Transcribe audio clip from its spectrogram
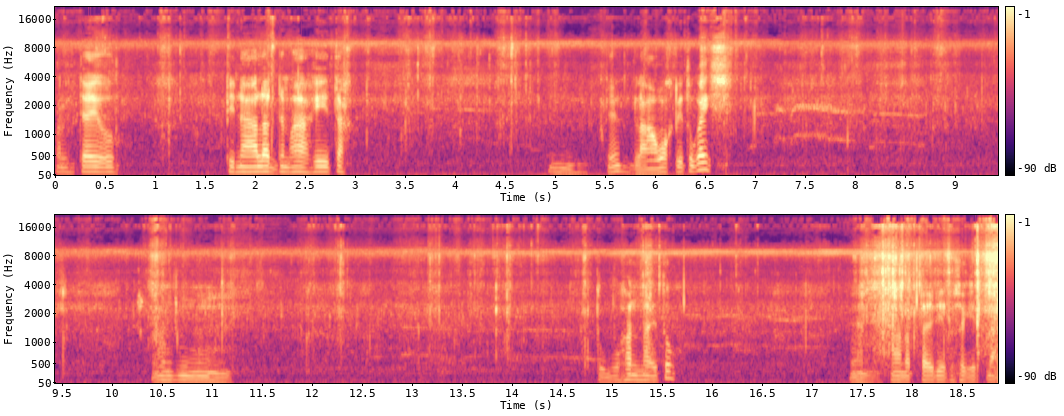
Wala tayo pinalad na makakita. Hmm. Yan, lawak dito guys. Hmm. Tubuhan na ito. Yan, hanap tayo dito sa gitna.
